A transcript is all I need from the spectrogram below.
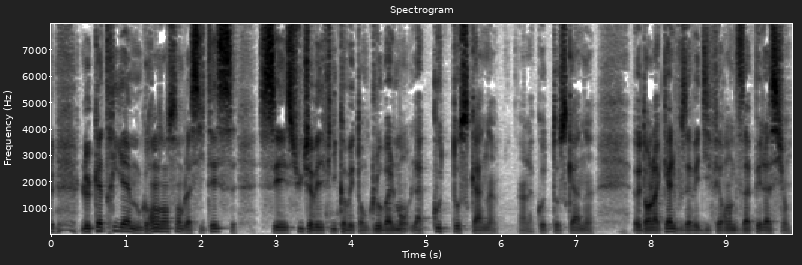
le, quatrième grand ensemble à citer, c'est celui que j'avais défini comme étant globalement la côte toscane, hein, la côte toscane, euh, dans laquelle vous avez différentes appellations.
